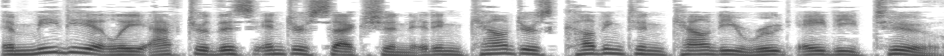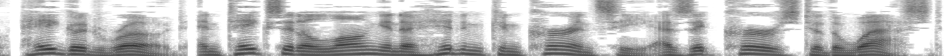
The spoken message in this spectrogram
Immediately after this intersection it encounters Covington County Route 82 Haygood Road and takes it along in a hidden concurrency as it curves to the west.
